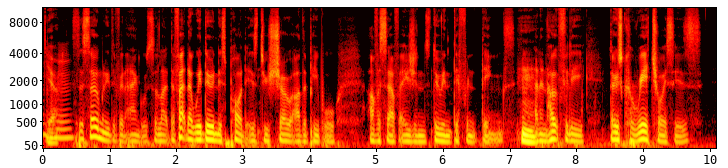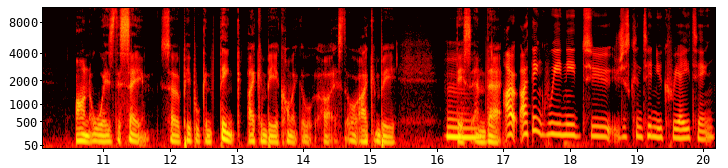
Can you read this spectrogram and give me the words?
Yeah. Mhm. There's so many different angles. So like the fact that we're doing this pod is to show other people, other South Asians doing different things, Hmm. and then hopefully those career choices aren't always the same. So people can think I can be a comic artist or I can be this Mm. and that. I, I think we need to just continue creating.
